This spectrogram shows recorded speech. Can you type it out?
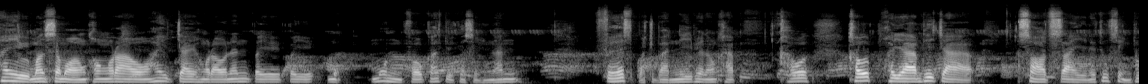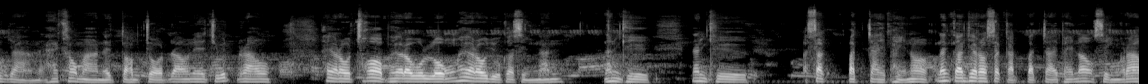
ให้มันสมองของเราให้ใจของเรานั้นไปไปหมกมุ่นโฟกัสอยู่กับสิ่งนั้นเฟซปัจจุบันนี้พี่น้องครับ เขาเขาพยายามที่จะสอดใส่ในทุกสิ่งทุกอย่างนะให้เข้ามาในตอบโจทย์เราในชีวิตเรา ให้เราชอบให้เราหลงให้เราอยู่กับสิ่งนั้น นั่นคือนั่นคือสักปัจจัยภายนอก นั่นการที่เราสกัดปัจจัยภายนอกสิ่งเรา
